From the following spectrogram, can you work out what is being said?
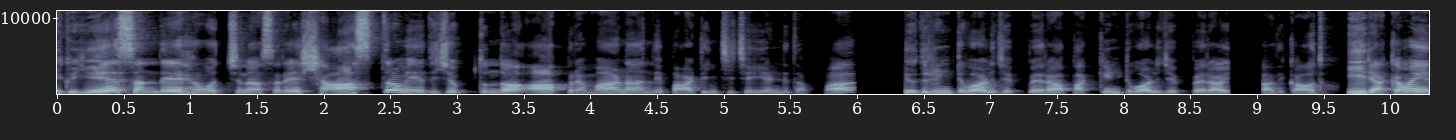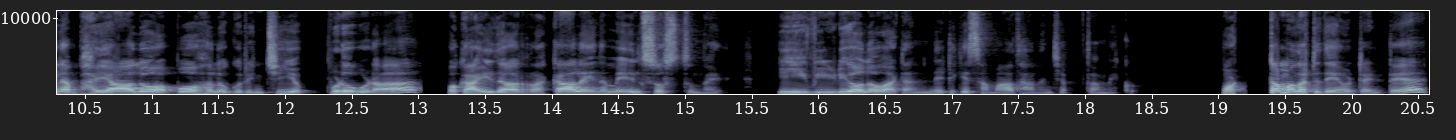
మీకు ఏ సందేహం వచ్చినా సరే శాస్త్రం ఏది చెప్తుందో ఆ ప్రమాణాన్ని పాటించి చేయండి తప్ప ఎదురింటి వాళ్ళు చెప్పారా పక్కింటి వాళ్ళు చెప్పారా అది కాదు. ఈ రకమైన భయాలు అపోహలు గురించి ఎప్పుడు కూడా ఒక ఐదారు రకాలైన మెయిల్స్ వస్తున్నాయి. ఈ వీడియోలో వాటన్నిటికీ సమాధానం చెప్తాం మీకు. మొట్టమొదటిది ఏమిటంటే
